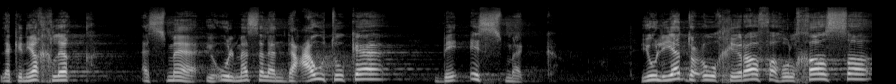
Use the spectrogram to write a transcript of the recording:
لكن يخلق أسماء. يقول مثلا دعوتك باسمك يقول يدعو خرافه الخاصه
